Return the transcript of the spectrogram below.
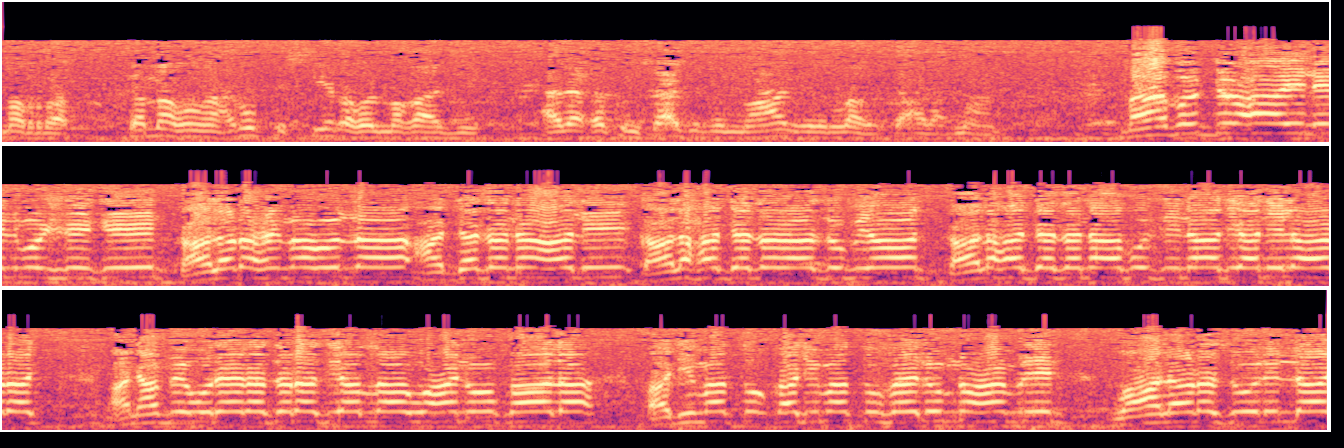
مر كما هو معروف في السيرة والمغازي على حكم سعد بن معاذ رضي الله تعالى نعم. باب الدعاء للمشركين قال رحمه الله حدثنا علي قال حدثنا سفيان قال حدثنا أبو الزناد عن الأعرج عن أبي هريرة رضي الله عنه قال قدمت قدمت طفيل بن عمرو وعلى رسول الله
